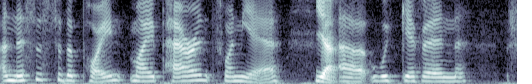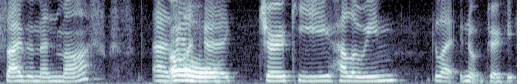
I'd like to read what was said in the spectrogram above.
and this was to the point my parents one year yeah. uh, were given Cybermen masks as Oh. like a jokey Halloween, like not jokey,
